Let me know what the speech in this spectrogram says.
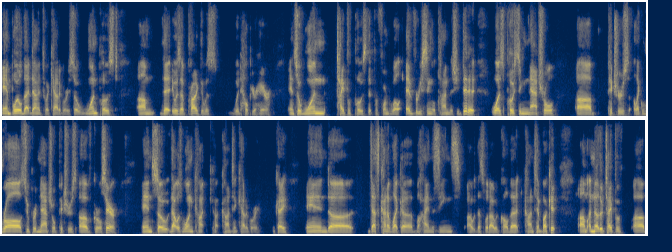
and boiled that down into a category. So one post um, that it was a product that was would help your hair, and so one type of post that performed well every single time that she did it was posting natural uh, pictures, like raw, supernatural pictures of girls' hair. And so that was one con- content category. Okay. And, uh, that's kind of like a behind the scenes. that's what I would call that content bucket. Um, another type of uh,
